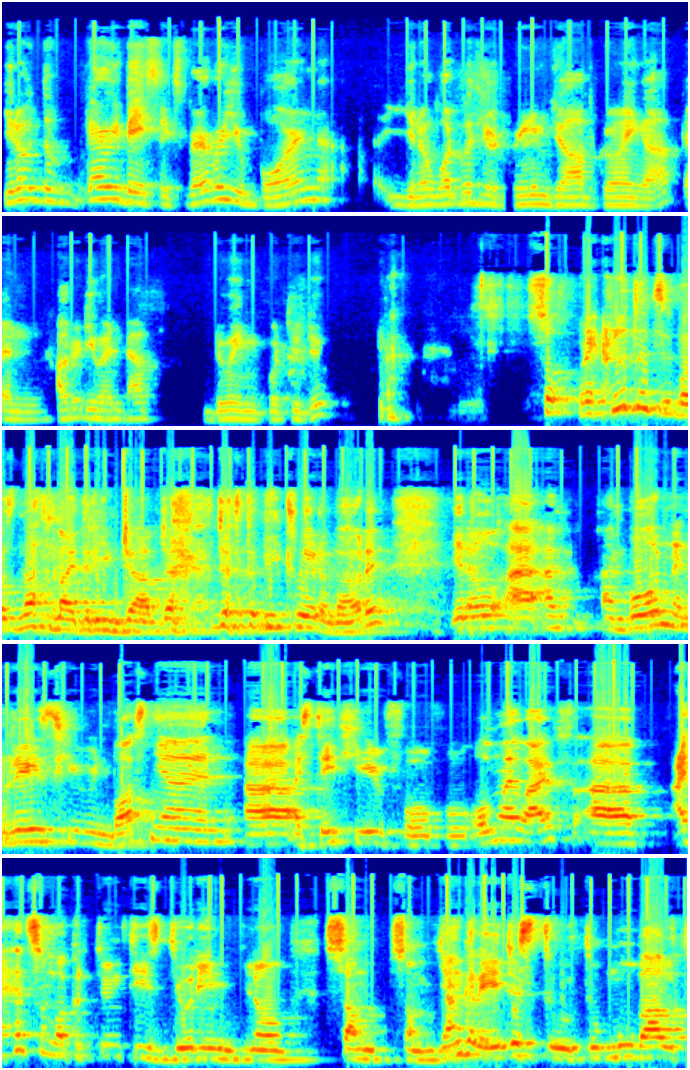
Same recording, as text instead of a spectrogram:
you know, the very basics, where were you born? You know, what was your dream job growing up and how did you end up doing what you do? So recruitment was not my dream job, just, just to be clear about it. You know, I, am I'm, I'm born and raised here in Bosnia, and uh, I stayed here for, for all my life. Uh, I had some opportunities during, you know, some some younger ages to to move out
